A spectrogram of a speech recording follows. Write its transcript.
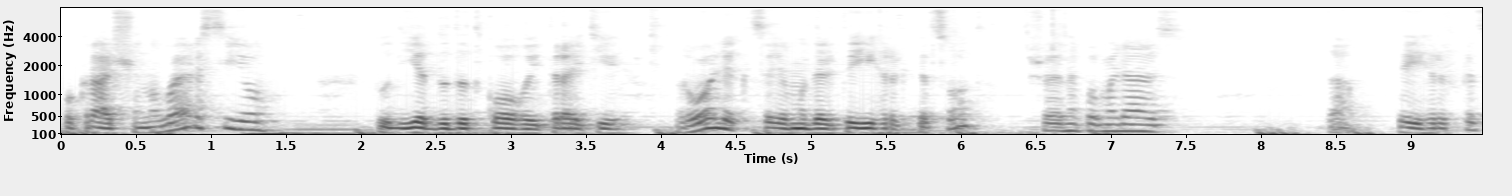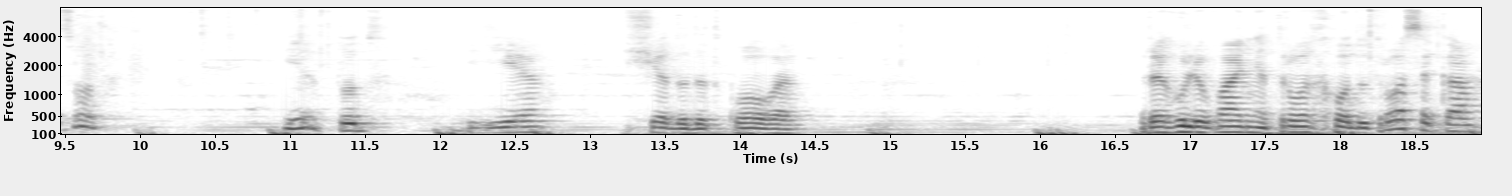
покращену версію. Тут є додатковий третій ролик, це є модель TY500, що я не помиляюсь. Так, TY500. І тут є ще додаткове регулювання ходу тросика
